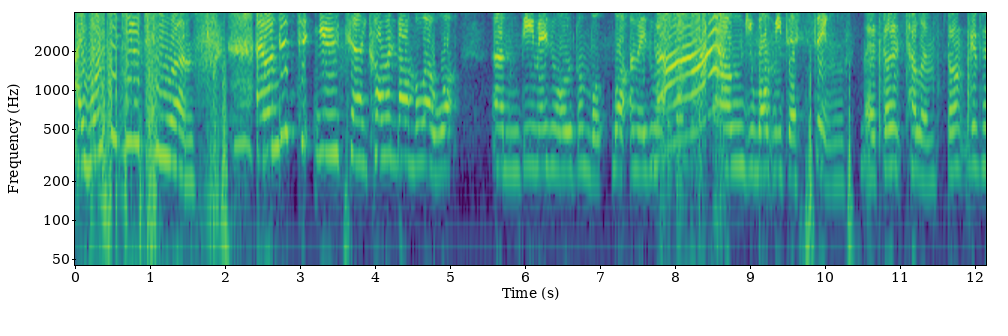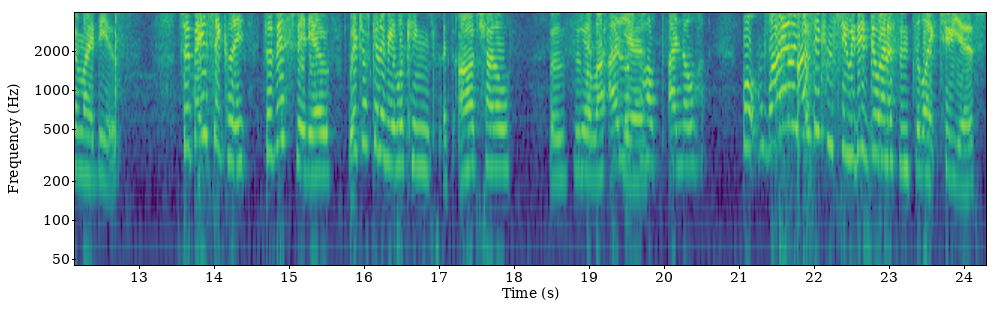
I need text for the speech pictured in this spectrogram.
I wanted you to um, I wanted to, you to comment down below what um the Amazing World of Gumball, what Amazing World of Gumball song you want me to sing. No, don't tell him. Don't give him ideas. So basically, for this video, we're just going to be looking at our channel over the last I love year. how I know. But why are As you can see, we didn't do anything for like two years.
